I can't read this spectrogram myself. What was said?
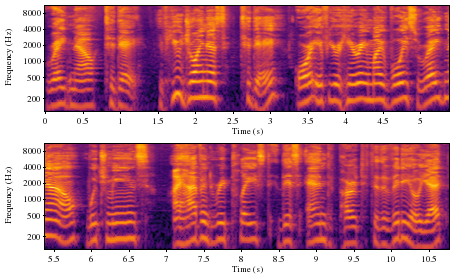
right now today. If you join us today, or if you're hearing my voice right now, which means I haven't replaced this end part to the video yet,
